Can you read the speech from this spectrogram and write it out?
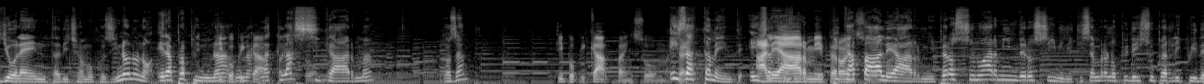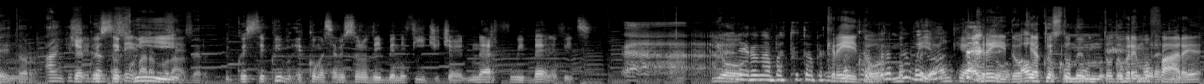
violenta diciamo così. No no no era proprio una, una- PK, la classica arma. Cosa? Tipo PK, insomma. cioè, Esattamente, ha le esattamente. armi, però, PK insomma. ha le armi, però sono armi inverosimili, ti sembrano più dei super liquidator, anche Cioè, se queste qui, laser. queste qui è come se avessero dei benefici, cioè nerf with benefits. Io Era una battuta per credo- ma poi anche auto- Credo che a questo punto dovremmo fare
